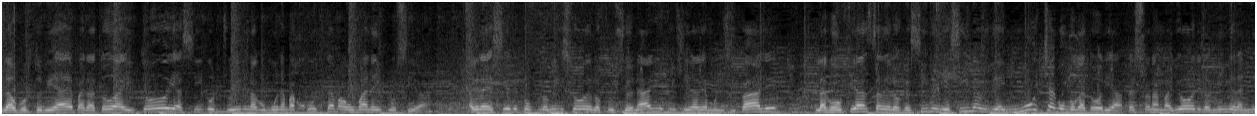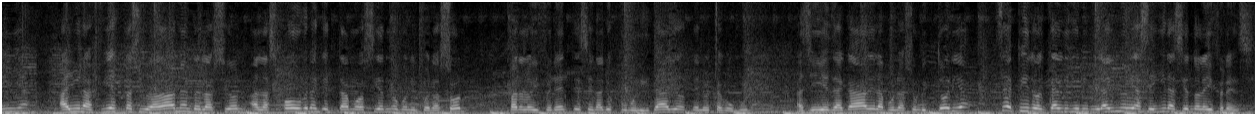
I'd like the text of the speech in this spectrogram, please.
las oportunidades para todas y todos y así construir una comuna más justa, más humana e inclusiva. Agradecer el compromiso de los funcionarios, funcionarias municipales, la confianza de los vecinos y vecinas. Hoy día hay mucha convocatoria, personas mayores, los niños las niñas. Hay una fiesta ciudadana en relación a las obras que estamos haciendo con el corazón para los diferentes escenarios comunitarios de nuestra comuna. Así desde acá, de la población Victoria, se despide el alcalde Johnny Piraino y a seguir haciendo la diferencia.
